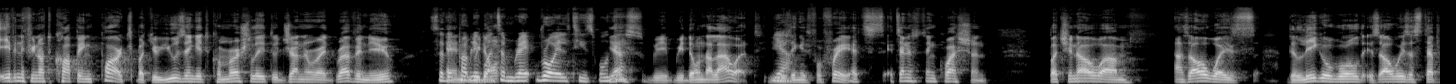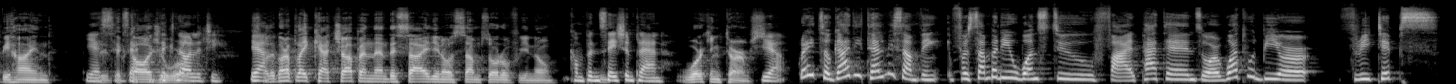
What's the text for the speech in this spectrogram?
Even if you're not copying parts, but you're using it commercially to generate revenue, so they and probably want some ra- royalties, won't yes, they? Yes, we, we don't allow it, yeah. using it for free. It's, it's an interesting question. But you know, um, as always, the legal world is always a step behind yes, the technology exactly. Technology. World. Yeah. So they're going to play catch up and then decide, you know, some sort of, you know, compensation plan, working terms. Yeah. Great. So Gadi, tell me something for somebody who wants to file patents or what would be your three tips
